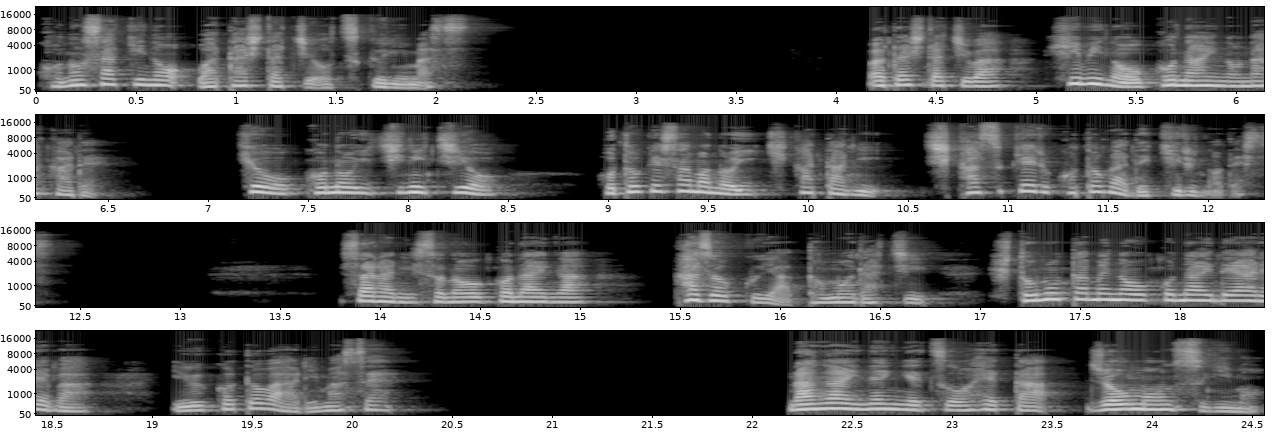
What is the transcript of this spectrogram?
この先の私たちを作ります。私たちは日々の行いの中で、今日この一日を仏様の生き方に近づけることができるのです。さらにその行いが家族や友達、人のための行いであれば言うことはありません。長い年月を経た縄文杉も、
